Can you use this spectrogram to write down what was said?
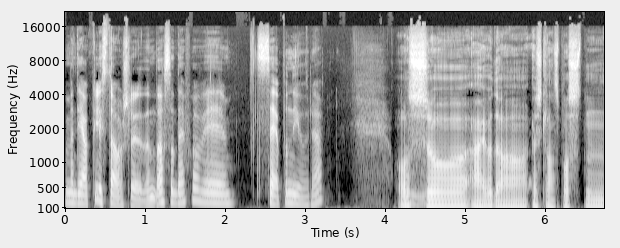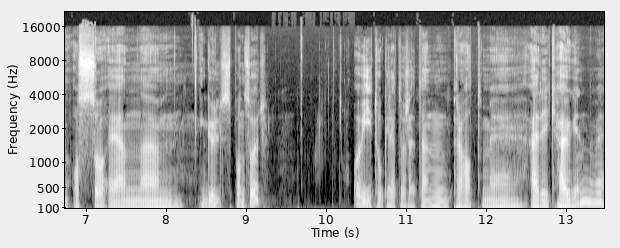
Men de har ikke lyst til å avsløre den da, så det får vi se på nyåret. Og så er jo da Østlandsposten også en um, gullsponsor. Og vi tok rett og slett en prat med Erik Haugen, vi.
